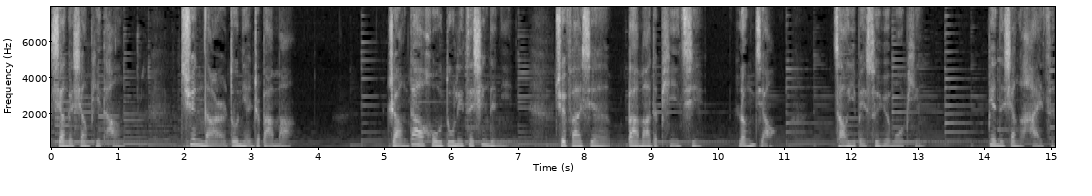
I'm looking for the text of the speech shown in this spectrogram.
像个橡皮糖，去哪儿都黏着爸妈。长大后独立自信的你，却发现爸妈的脾气、棱角早已被岁月磨平，变得像个孩子，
